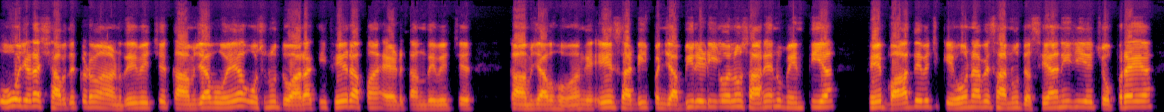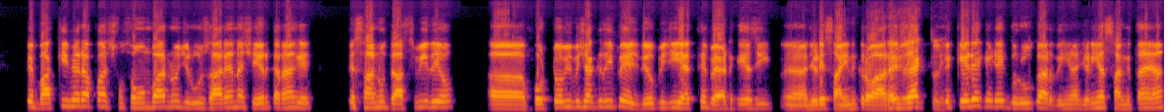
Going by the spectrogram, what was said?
ਉਹ ਜਿਹੜਾ ਸ਼ਬਦ ਕਢਵਾਉਣ ਦੇ ਵਿੱਚ ਕਾਮਯਾਬ ਹੋਇਆ ਉਸ ਨੂੰ ਦੁਬਾਰਾ ਕੀ ਫੇਰ ਆਪਾਂ ਐਡ ਕਰਨ ਦੇ ਵਿੱਚ ਕਾਮਯਾਬ ਹੋਵਾਂਗੇ। ਇਹ ਸਾਡੀ ਪੰਜਾਬੀ ਰੇਡੀਓ ਵੱਲੋਂ ਸਾਰਿਆਂ ਨੂੰ ਬੇਨਤੀ ਆ ਫੇਰ ਬਾਅਦ ਦੇ ਵਿੱਚ ਕਿਹੋ ਨਾ ਵੀ ਸਾਨੂੰ ਦੱਸਿਆ ਨਹੀਂ ਜੀ ਇਹ ਚੁੱਪ ਰਹੇ ਆ। ਤੇ ਬਾਕੀ ਫਿਰ ਆਪਾਂ ਸੋਮਵਾਰ ਨੂੰ ਜਰੂਰ ਸਾਰਿਆਂ ਨਾਲ ਸ਼ੇਅਰ ਕਰਾਂਗੇ ਤੇ ਸਾਨੂੰ ਦੱਸ ਵੀ ਦਿਓ ਅ ਫੋਟੋ ਵੀ ਬੇਸ਼ੱਕ ਦੀ ਭੇਜ ਦਿਓ ਵੀ ਜੀ ਇੱਥੇ ਬੈਠ ਕੇ ਅਸੀਂ ਜਿਹੜੇ ਸਾਈਨ ਕਰਵਾ ਰਹੇ ਕਿ ਕਿਹੜੇ ਕਿਹੜੇ ਗੁਰੂ ਘਰ ਦੀਆਂ ਜਿਹੜੀਆਂ ਸੰਗਤਾਂ ਆ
